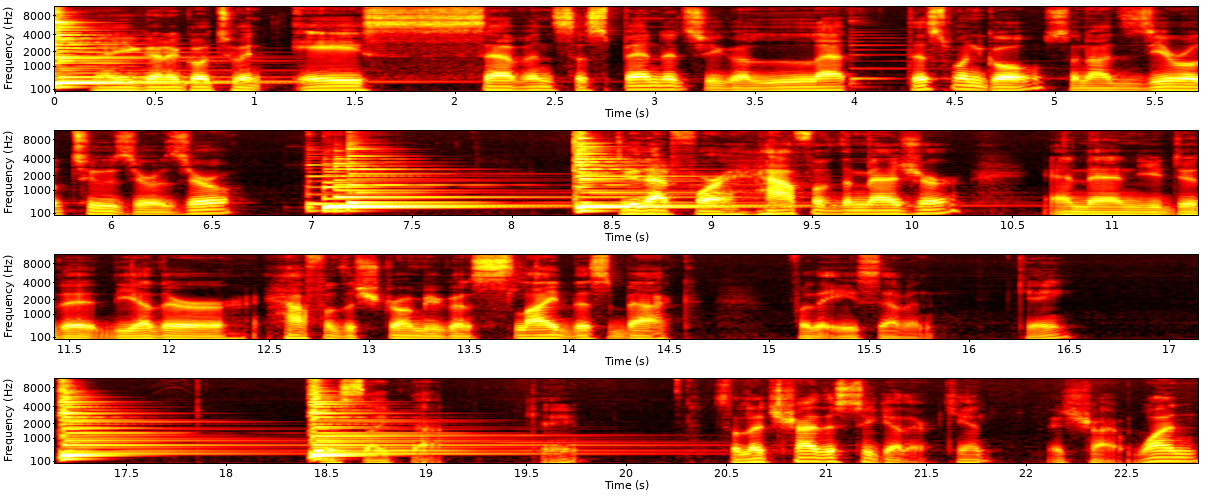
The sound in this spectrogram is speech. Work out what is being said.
Now you're gonna go to an A7 suspended, so you're gonna let this one go. So now it's zero, two, zero, zero. Do that for half of the measure, and then you do the, the other half of the strum. You're gonna slide this back for the A7. Okay, just like that. Okay, so let's try this together. Ken. Let's try it. One,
